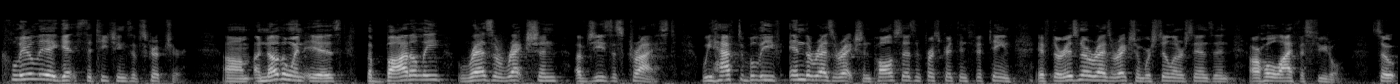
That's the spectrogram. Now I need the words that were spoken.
clearly against the teachings of Scripture. Um, another one is the bodily resurrection of Jesus Christ. We have to believe in the resurrection. Paul says in 1 Corinthians 15, if there is no resurrection, we're still in our sins and our whole life is futile. So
